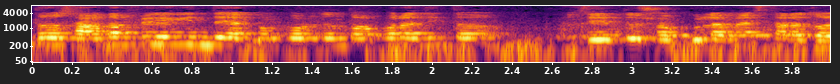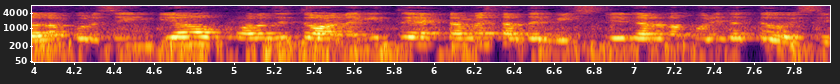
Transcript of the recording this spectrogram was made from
তো সাউথ আফ্রিকা কিন্তু এখন পর্যন্ত অপরাজিত। যেহেতু সবগুলা ম্যাচ তারা জয়লাভ করেছে, ইন্ডিয়াও পরাজিত হয় না, কিন্তু একটা ম্যাচ তাদের বৃষ্টির কারণে পরিত্যক্ত হয়েছে।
